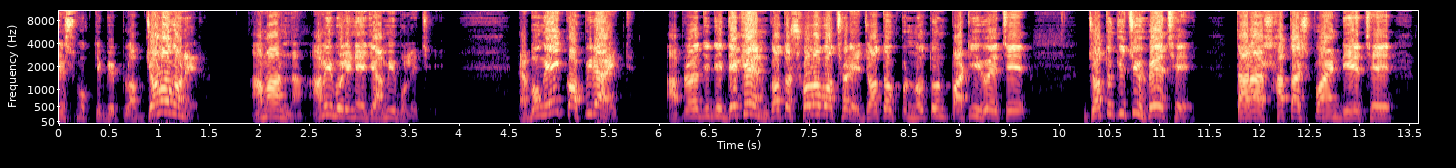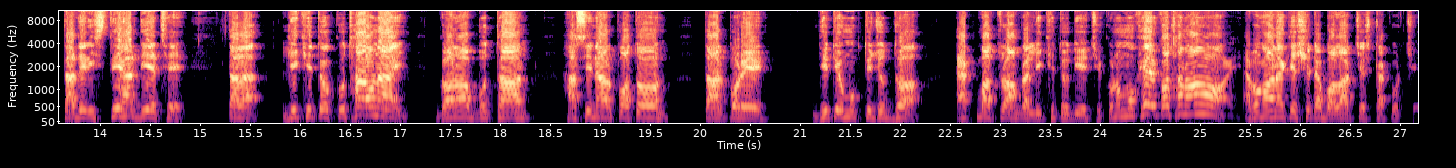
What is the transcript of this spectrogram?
দেশমুক্তি বিপ্লব জনগণের। আমার না, আমি বলি নাই যে আমি বলেছি। এবং এই কপিরাইট আপনারা যদি দেখেন, গত ষোলো বছরে যত নতুন পার্টি হয়েছে, যত কিছু হয়েছে, তারা সাতাশ পয়েন্ট দিয়েছে, তাদের ইস্তেহার দিয়েছে, তারা লিখিত কোথাও নাই। গণ অভ্যুত্থান হাসিনার পতন, তারপরে দ্বিতীয় মুক্তিযুদ্ধ, একমাত্র আমরা লিখিত দিয়েছি। কোনো মুখের কথা নয়, এবং অনেকে সেটা বলার চেষ্টা করছে।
